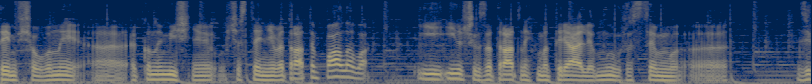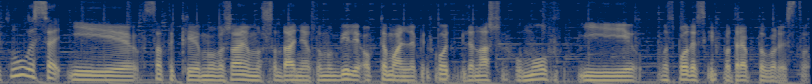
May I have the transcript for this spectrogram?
тим, що вони е, економічні в частині витрати палива і інших затратних матеріалів. Ми вже з цим зіткнулися, і все-таки ми вважаємо, що дані автомобілі оптимально підходять для наших умов і господарських потреб товариства.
